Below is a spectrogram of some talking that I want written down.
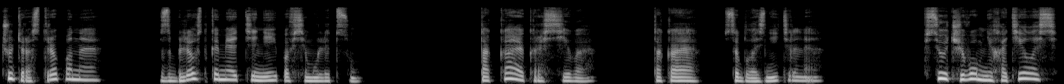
чуть растрепанная, с блестками от теней по всему лицу. Такая красивая, такая соблазнительная. Все, чего мне хотелось,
